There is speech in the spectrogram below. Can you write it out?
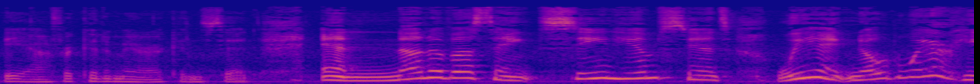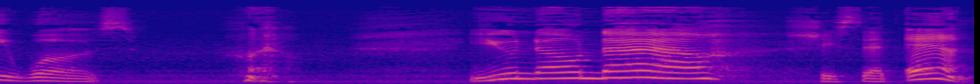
the African American said, and none of us ain't seen him since. We ain't knowed where he was. Well, you know now, she said, and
